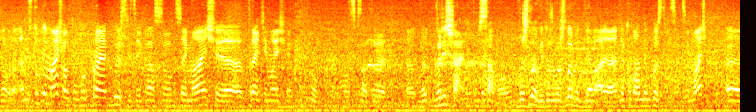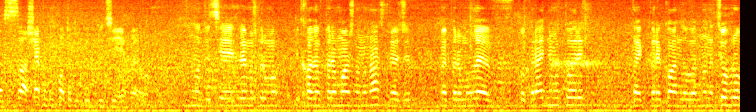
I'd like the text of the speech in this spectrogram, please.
Добре, а наступний матч, от Вокпрайд Бистриця, якраз цей матч, е, третій матч, ну, можна сказати, е, вирішальний, тим самим, важливий, дуже важливий для, е, для команди Бистриця цей матч. Саш, як ви підходите до, до, цієї гри? Ну, до цієї гри ми підходимо в переможному настрої, адже ми перемогли в попередньому турі, так переконливо. Ну, на цю гру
